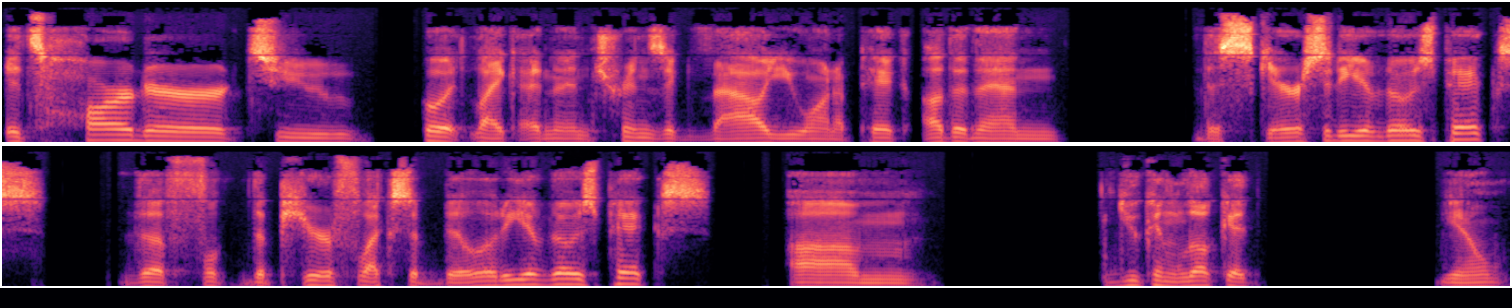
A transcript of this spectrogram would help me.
it's harder to put like an intrinsic value on a pick other than the scarcity of those picks, the, the pure flexibility of those picks. Um, you can look at, you know,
